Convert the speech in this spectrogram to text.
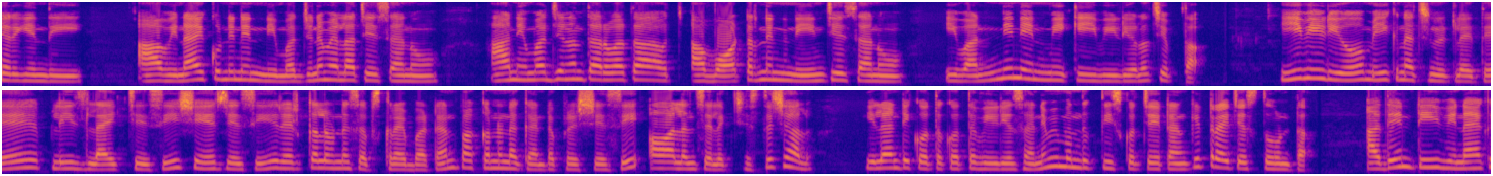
జరిగింది ఆ వినాయకుడిని నేను నిమజ్జనం ఎలా చేశాను ఆ నిమజ్జనం తర్వాత ఆ వాటర్ని నేను ఏం చేశాను ఇవన్నీ నేను మీకు ఈ వీడియోలో చెప్తా. ఈ వీడియో మీకు నచ్చినట్లయితే ప్లీజ్ లైక్ చేసి షేర్ చేసి రెడ్ కలర్ ఉన్న సబ్స్క్రైబ్ బటన్ పక్కనున్న గంట ప్రెస్ చేసి ఆల్ అని సెలెక్ట్ చేస్తే చాలు. ఇలాంటి కొత్త కొత్త వీడియోస్ అన్ని మీ ముందుకు తీసుకొచ్చేయడానికి ట్రై చేస్తూ ఉంటా. అదేంటి? వినాయక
